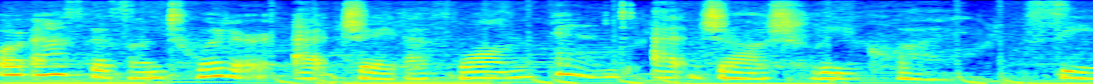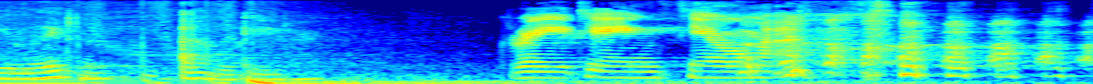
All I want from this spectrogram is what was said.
or ask us on Twitter at JF Wong and at Josh Lee Kwai. See you later, alligator. Greetings, humans.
